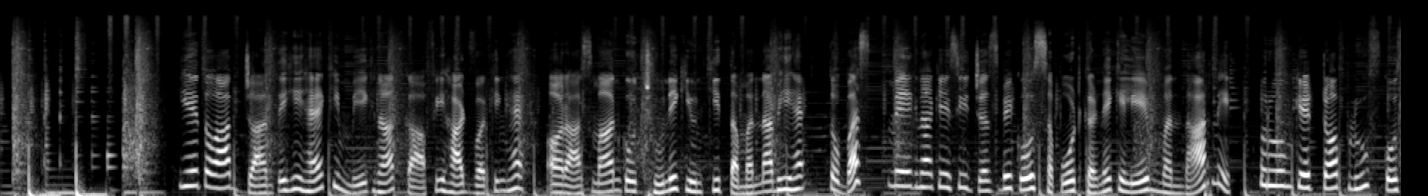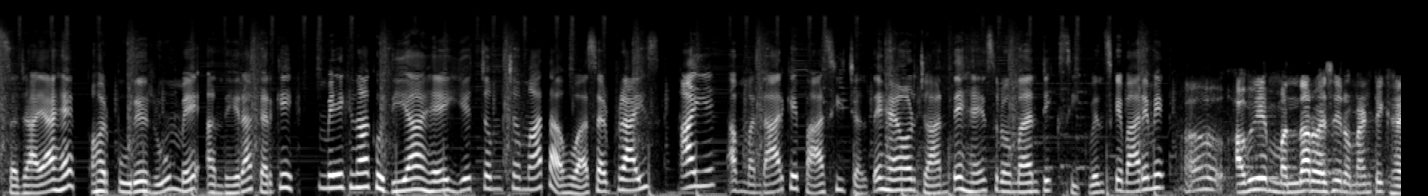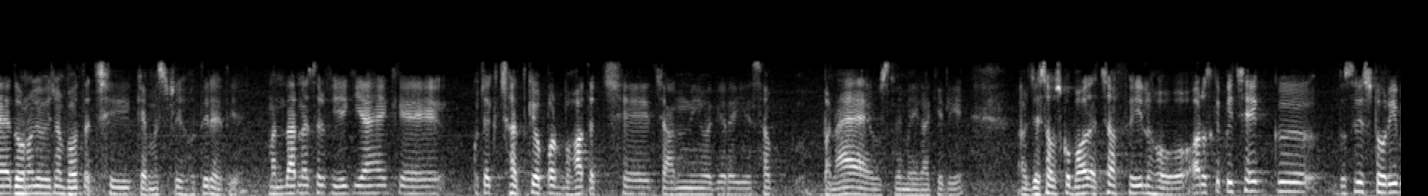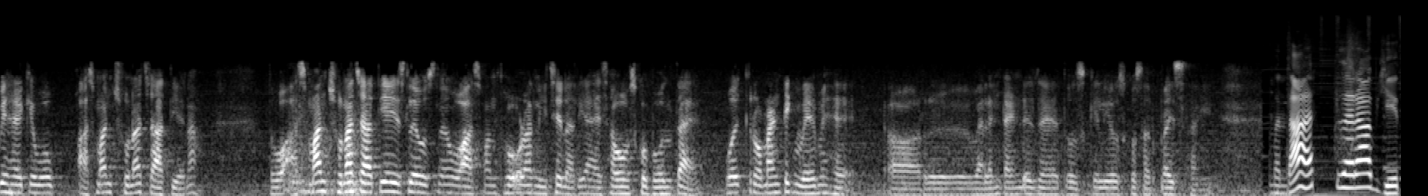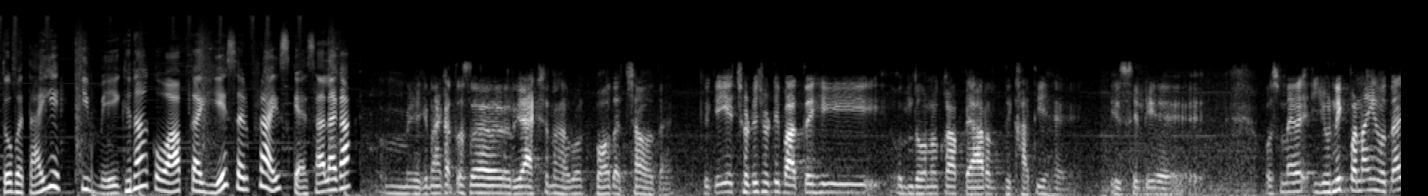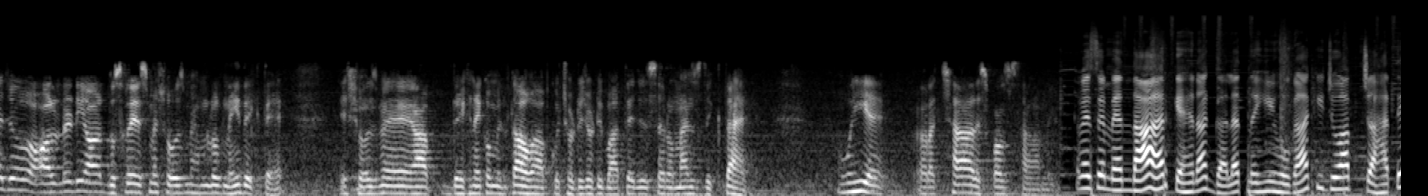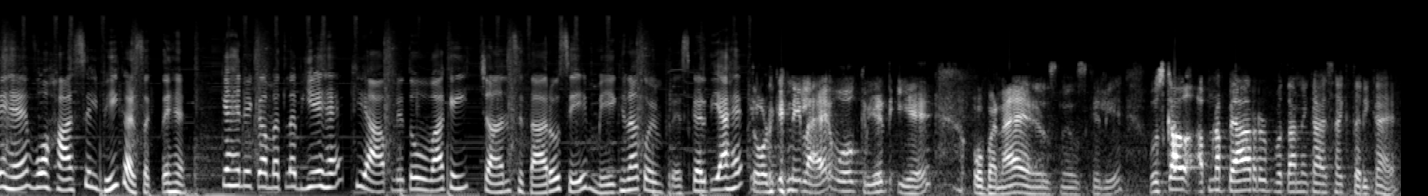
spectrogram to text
ये तो आप जानते ही हैं कि मेघना काफ़ी हार्ड वर्किंग है और आसमान को छूने की उनकी तमन्ना भी है। तो बस मेघना के इसी जज्बे को सपोर्ट करने के लिए मंदार ने रूम के टॉप रूफ को सजाया है और पूरे रूम में अंधेरा करके मेघना को दिया है ये चमचमाता हुआ सरप्राइज़। आइए, अब मंदार के पास ही चलते हैं और जानते हैं इस रोमांटिक सीक्वेंस के बारे में। अब ये मंदार वैसे ही रोमांटिक है, दोनों के बीच में बहुत अच्छी केमिस्ट्री होती रहती है। मंदार ने सिर्फ़ ये किया है कि कुछ एक छत के ऊपर बहुत अच्छे चांदनी वगैरह ये सब बनाया है उसने मेगा के लिए। और जैसा उसको बहुत अच्छा फील हो और उसके पीछे एक दूसरी स्टोरी भी है कि वो आसमान छूना चाहती है ना। तो वो आसमान छूना चाहती है इसलिए उसने वो आसमान थोड़ा नीचे ला लिया ऐसा वो उसको बोलता है। वो एक रोमांटिक वे में है और वैलेंटाइन डेज़ है तो उसके लिए उसको सरप्राइज़ था ये। मंदार जरा आप ये तो बताइए कि मेघना को आपका ये सरप्राइज़ कैसा लगा? मेघना का तो सर रिएक्शन हर वक्त बहुत अच्छा होता है। क्योंकि ये छोटी छोटी बातें ही उन दोनों का प्यार दिखाती है, इसीलिए उसमें यूनिक पना ही होता है जो ऑलरेडी और दूसरे इसमें शोज़ में हम लोग नहीं देखते हैं। इस शोज़ में आप देखने को मिलता होगा आपको छोटी छोटी बातें जिससे रोमांस दिखता है। वही है, और अच्छा रिस्पांस था हमें। वैसे मेंदार कहना गलत नहीं होगा कि जो आप चाहते हैं वो हासिल भी कर सकते हैं। कहने का मतलब ये है कि आपने तो वाकई चाँद सितारों से मेघना को इम्प्रेस कर दिया है। तोड़ के नहीं लाए वो क्रिएट किए वो बनाया है उसने उसके लिए। उसका अपना प्यार बताने का ऐसा एक तरीका है।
